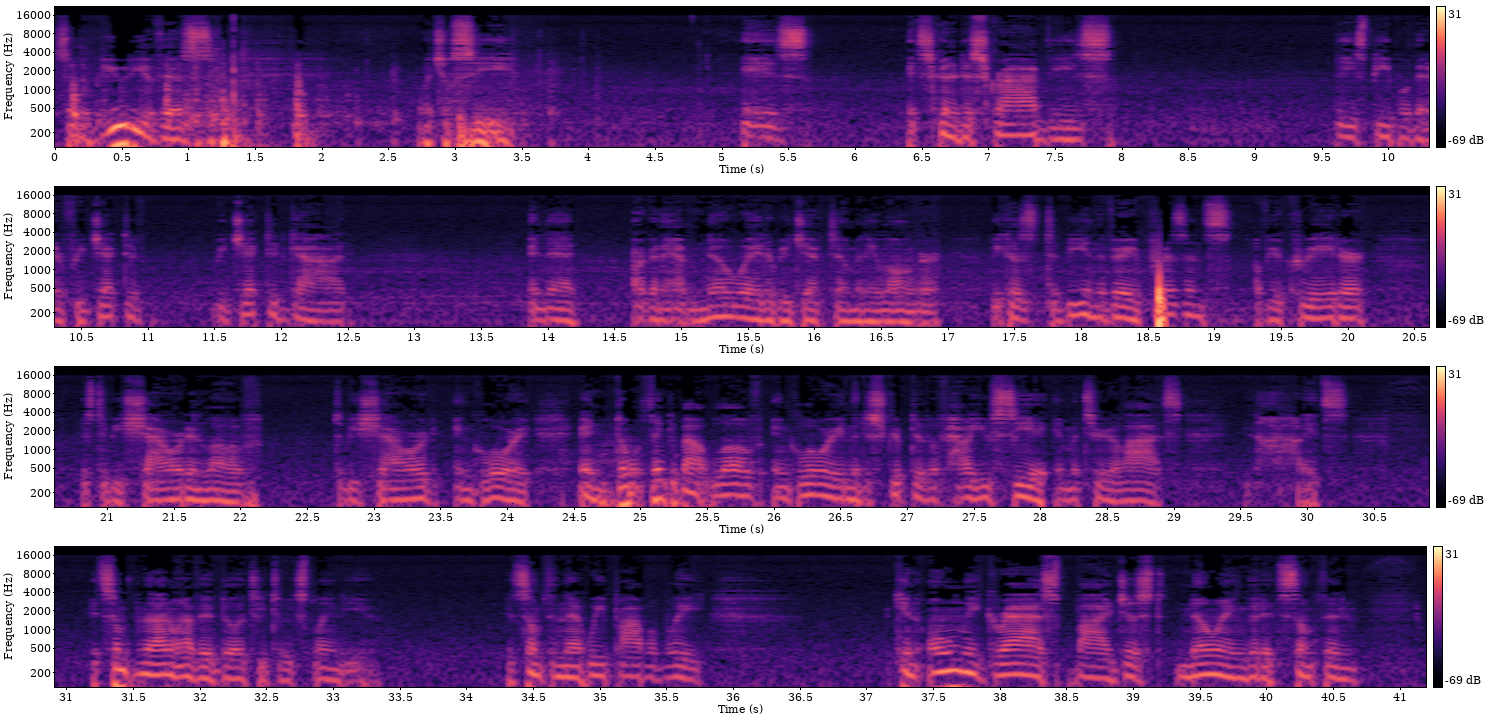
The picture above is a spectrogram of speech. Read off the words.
So the beauty of this, what you'll see is it's going to describe these these people that have rejected rejected God and that are going to have no way to reject him any longer because to be in the very presence of your creator is to be showered in love to be showered in glory. And don't think about love and glory in the descriptive of how you see it and materialize. Nah, it's it's something that I don't have the ability to explain to you. It's something that we probably can only grasp by just knowing that it's something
